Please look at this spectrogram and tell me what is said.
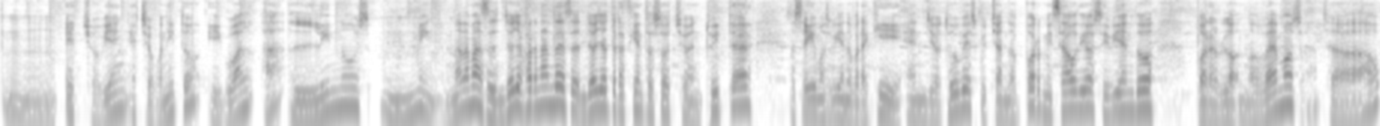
Mm, hecho bien, hecho bonito, igual a Linux Mint. Nada más, Jojo Fernández, Jojo308 en Twitter. Nos seguimos viendo por aquí en YouTube, escuchando por mis audios y viendo por el blog. Nos vemos. Chao.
